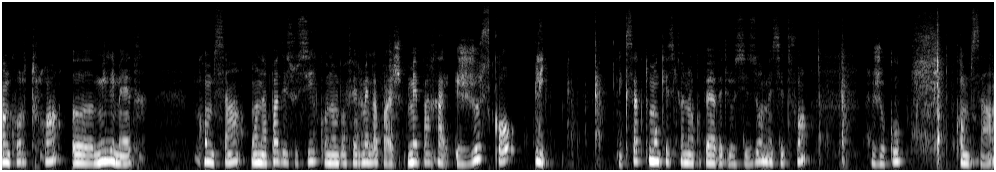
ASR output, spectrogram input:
Encore 3 mm. Comme ça, on n'a pas de soucis quand on va fermer la page. Mais pareil, jusqu'au pli. Exactement qu'est-ce qu'on a coupé avec le ciseau, mais cette fois, je coupe comme ça.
